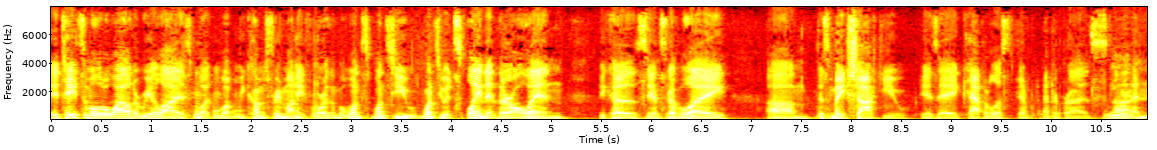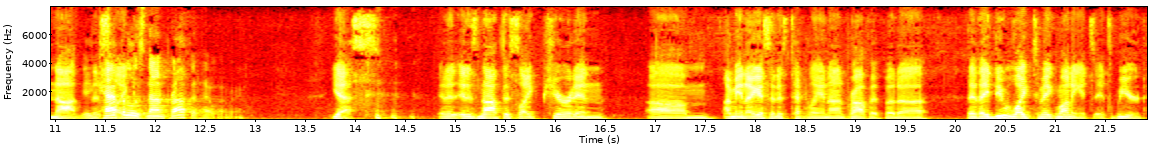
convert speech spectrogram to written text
it takes them a little while to realize what what becomes free money for them, but once once you once you explain it, they're all in because the NCAA. Um, this may shock you, is a capitalist enterprise uh, and not a this, capitalist like, nonprofit. However, yes, it, it is not this like Puritan um, I mean, I guess it is technically a nonprofit, but uh, they, they do like to make money. It's it's weird.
